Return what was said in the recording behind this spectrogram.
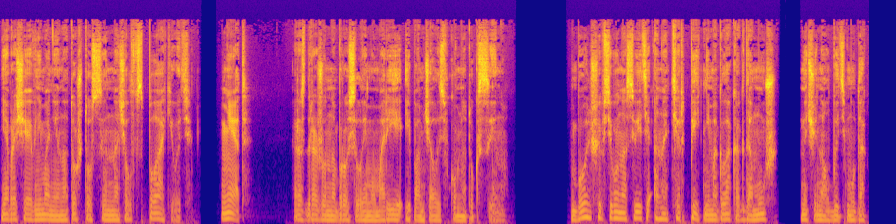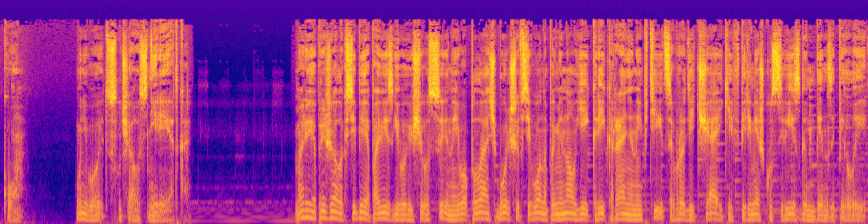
не обращая внимания на то, что сын начал всплакивать. «Нет», — раздраженно бросила ему Мария и помчалась в комнату к сыну. Больше всего на свете она терпеть не могла, когда муж начинал быть мудаком. У него это случалось нередко. Мария прижала к себе повизгивающего сына. Его плач больше всего напоминал ей крик раненой птицы, вроде чайки, вперемешку с визгом бензопилы.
